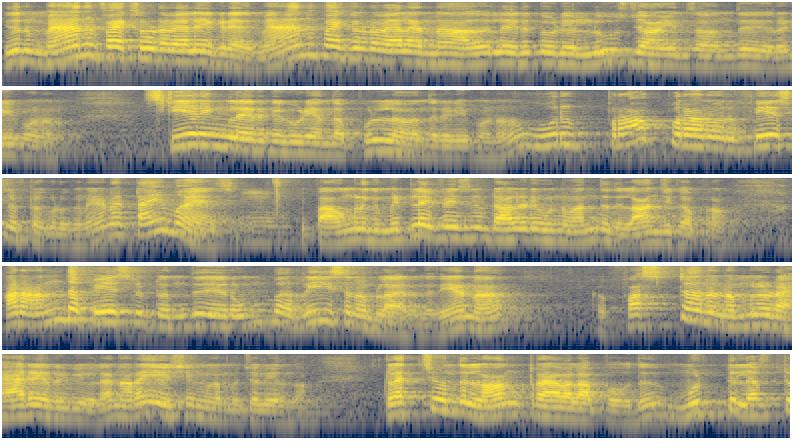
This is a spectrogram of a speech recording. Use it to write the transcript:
இது ஒரு மேனுஃபேக்சரோட வேலையே கிடையாது. மேனுஃபேக்சரோட வேலை என்ன? அதில் இருக்கக்கூடிய லூஸ் ஜாயின்ஸை வந்து ரெடி பண்ணணும். ஸ்டியரிங்கில் இருக்கக்கூடிய அந்த புல்லை வந்து ரெடி பண்ணணும். ஒரு ப்ராப்பரான ஒரு ஃபேஸ் லிஃப்ட்டை கொடுக்கணும். ஏன்னா டைம் ஆயாச்சு. இப்போ அவங்களுக்கு மிட் லைஃப் ஃபேஸ் லிஃப்ட் ஆல்ரெடி ஒன்று வந்தது லான்ச்சுக்கு அப்புறம். ஆனால் அந்த ஃபேஸ் லிஃப்ட் வந்து ரொம்ப ரீசனபிளாக இருந்தது. ஏன்னா ஃபஸ்ட்டான நம்மளோட ஹேரியர் ரிவ்யூவில் நிறைய விஷயங்கள் நம்ம சொல்லியிருந்தோம். கிளச் வந்து லாங் ட்ராவலாக போகுது. முட்டு லெஃப்ட்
